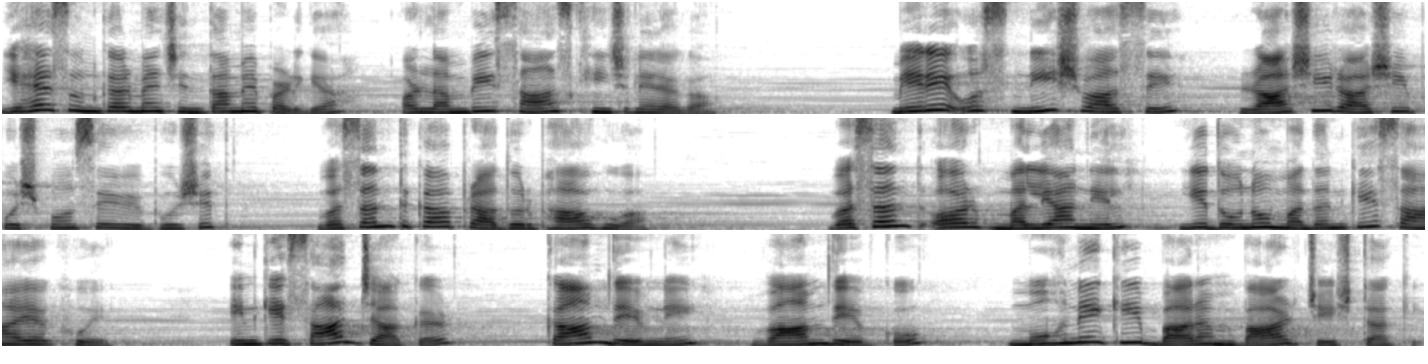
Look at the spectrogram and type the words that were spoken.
यह सुनकर मैं चिंता में पड़ गया और लंबी सांस खींचने लगा। मेरे उस निश्वास से राशि राशि पुष्पों से विभूषित वसंत का प्रादुर्भाव हुआ। वसंत और मल्यानिल ये दोनों मदन के सहायक हुए। इनके साथ जाकर कामदेव ने वामदेव को मोहने की बारंबार चेष्टा की।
